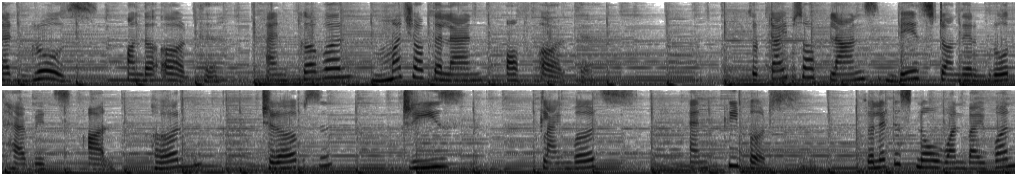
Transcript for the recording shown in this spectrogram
that grows on the earth and cover much of the land of earth. So types of plants based on their growth habits are herb, shrubs, trees, climbers and creepers. So let us know one by one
